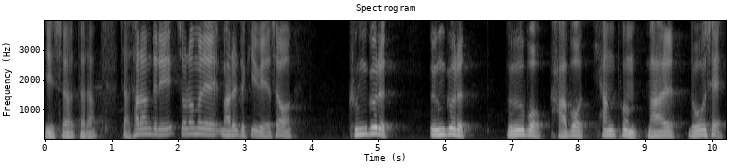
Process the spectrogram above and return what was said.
있었더라. 자, 사람들이 솔로몬의 말을 듣기 위해서 금그릇, 은그릇, 의복, 갑옷, 향품, 말, 노새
